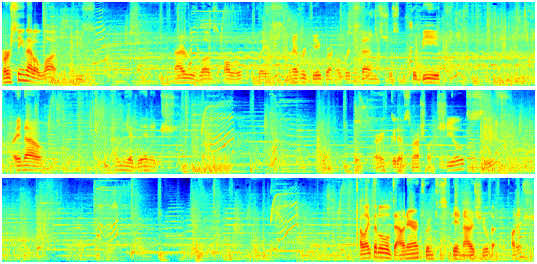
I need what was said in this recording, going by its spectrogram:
We're seeing that a lot with these Nayru loves all over the place. Whenever Jay Grunt overextends, just to be right now having the advantage. Alright, good F smash on shield, safe. I like that little down air to anticipate an out of shield punish.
